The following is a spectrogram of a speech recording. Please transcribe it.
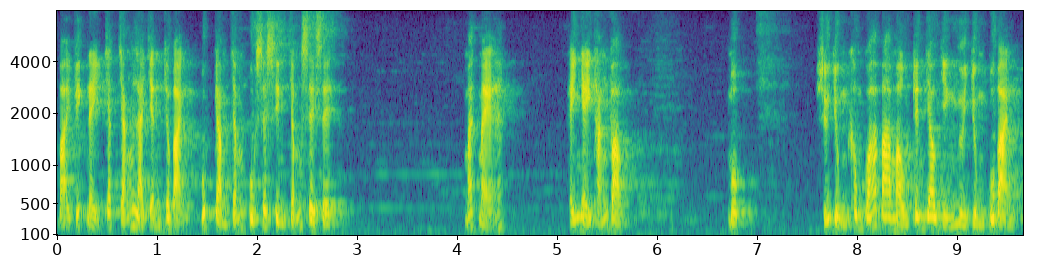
bài viết này chắc chắn là dành cho bạn. bookcam.uccessin.cc Mát mẻ. Hãy nhảy thẳng vào. một Sử dụng không quá ba màu trên giao diện người dùng của bạn.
